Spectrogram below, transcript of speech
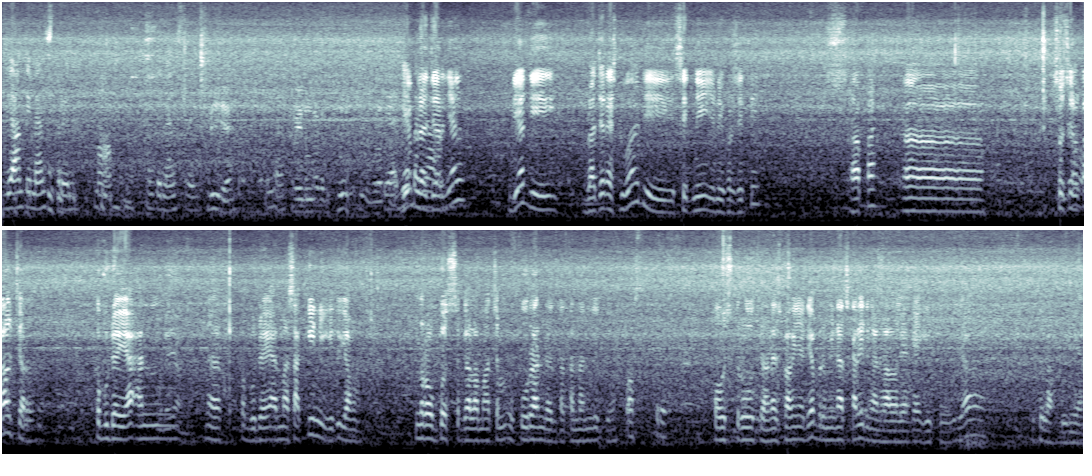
Dia anti mainstream maaf anti mainstream Free ya. Iya. Ya, Dia banyak- belajarnya dia di belajar S2 di Sydney University. Apa eh, social culture. Kebudayaan kebudayaan masa kini gitu yang nerobos segala macam ukuran dan tatanan gitu post truth post truth dan lain sebagainya dia berminat sekali dengan hal yang kayak gitu ya itulah dunia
